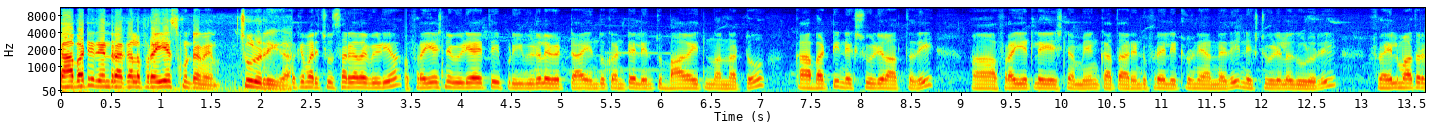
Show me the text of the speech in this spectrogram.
కాబట్టి రెండు రకాల ఫ్రై చేసుకుంటాం మేము. చూడు ఇక ఓకే మరి చూసారు కదా వీడియో? ఫ్రై చేసిన వీడియో అయితే ఇప్పుడు ఈ వీడియోలో పెట్టా. ఎందుకంటే లెంత్ బాగా అవుతుంది అన్నట్టు. కాబట్టి నెక్స్ట్ వీడియోలో వస్తుంది ఫ్రై ఎట్లా చేసినాం మేం కథ రెండు ఫ్రైలు ఎట్లున్నాయి అన్నది నెక్స్ట్ వీడియోలో చూడరి ఫ్రైలు మాత్రం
